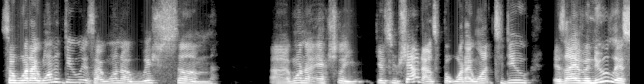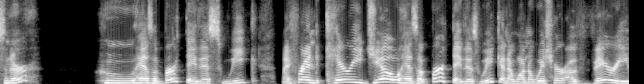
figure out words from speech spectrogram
So, what I want to do is I want to wish some, uh, I want to actually give some shout outs, but what I want to do is I have a new listener who has a birthday this week. My friend Carrie Joe has a birthday this week, and I want to wish her a very,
